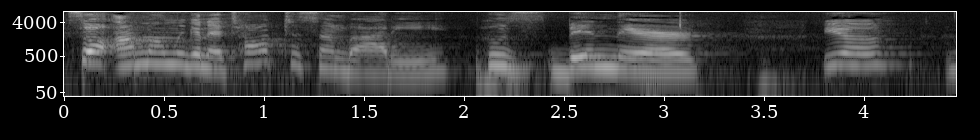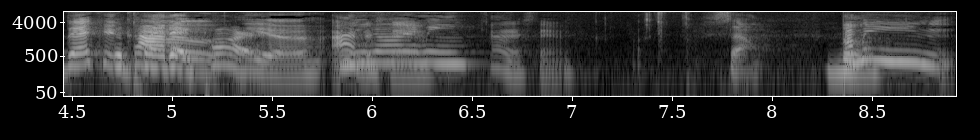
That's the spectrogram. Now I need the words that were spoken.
So I'm only gonna talk to somebody who's been there. Yeah, that can kind of part. yeah. I You know what I understand. mean? I understand. So, I mean,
